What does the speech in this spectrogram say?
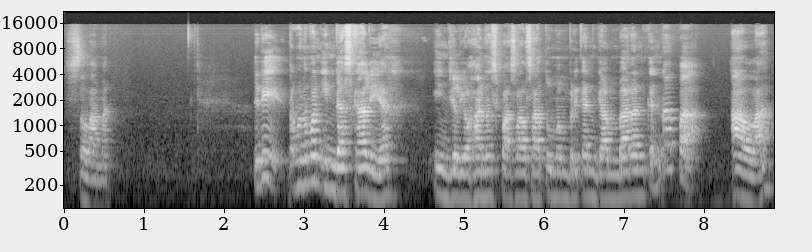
selamat. Jadi teman-teman indah sekali ya. Injil Yohanes pasal 1 memberikan gambaran kenapa Allah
